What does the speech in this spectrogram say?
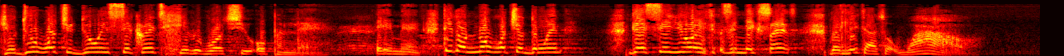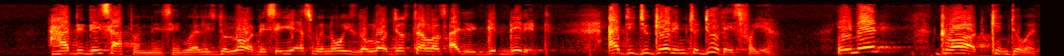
You do what you do in secret, He rewards you openly. Amen. They don't know what you're doing. They see you, it doesn't make sense. But later I thought, wow. How did this happen? They say, well, it's the Lord. They say, yes, we know it's the Lord. Just tell us how you did it. How did you get him to do this for you? Amen? God can do it.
